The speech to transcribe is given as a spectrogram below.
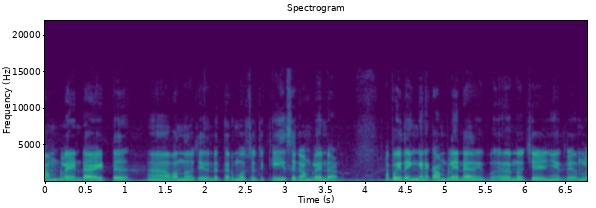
കംപ്ലയിന്റ് ആയിട്ട് വന്നതെന്ന് വെച്ചാൽ ഇതിന്റെ തെർമോസ്റ്റാറ്റ് കേസ് കംപ്ലയിന്റ് ആണ്. അപ്പോൾ ഇതെങ്ങനെ കംപ്ലയിന്റ് എന്ന് വെച്ച് കഴിഞ്ഞാൽ ഇതിൽ നമ്മൾ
